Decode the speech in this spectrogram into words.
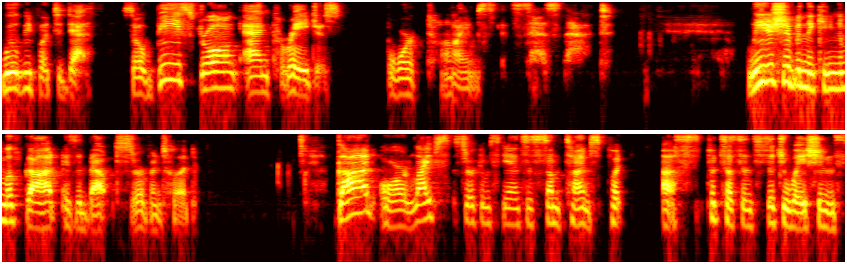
will be put to death. So be strong and courageous. Four times it says that. Leadership in the kingdom of God is about servanthood. God or life's circumstances sometimes put us puts us in situations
